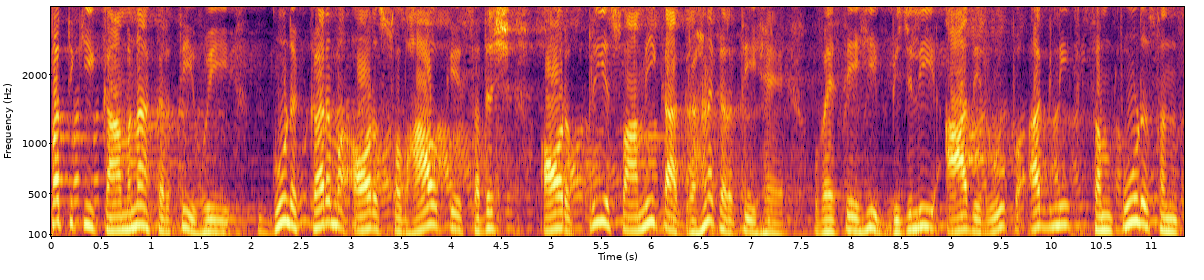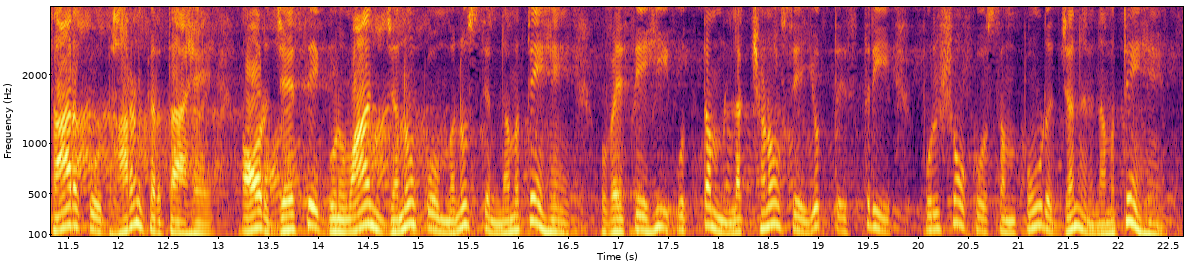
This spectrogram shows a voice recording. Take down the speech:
पति की कामना करती हुई, गुण, कर्म और स्वभाव के सदृश और प्रिय स्वामी का ग्रहण करती है, वैसे ही बिजली आदि रूप अग्नि संपूर्ण संसार को धारण करता है और जैसे गुणवान जनों को मनुष्य नमते हैं, वैसे ही उत्तम लक्षणों से युक्त स्त्री पुरुषों को संपूर्ण जन नमते हैं।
